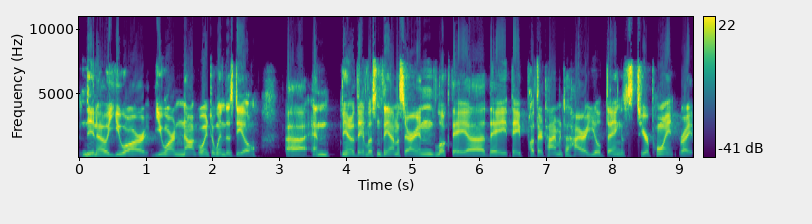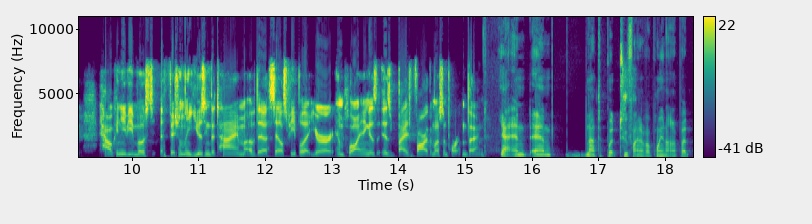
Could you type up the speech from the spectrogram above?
you know, you are you are not going to win this deal." Uh, and you know they listen to the emissary and look they uh, they they put their time into higher yield things. To your point right how can you be most efficiently using the time of the salespeople that you're employing is, is by far the most important thing. Yeah and and not to put too fine of a point on it but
